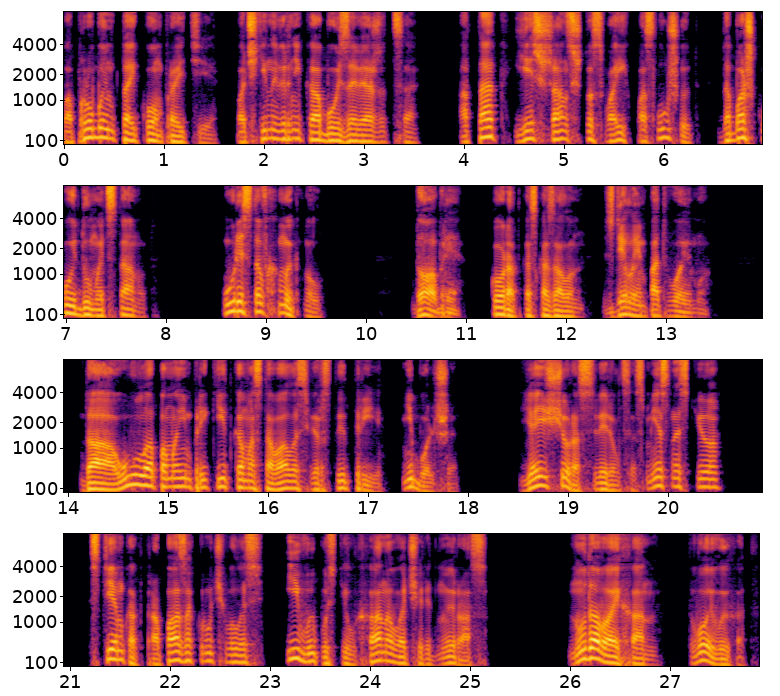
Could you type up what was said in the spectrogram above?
Попробуем тайком пройти. Почти наверняка бой завяжется. А так есть шанс, что своих послушают, да башкой думать станут. Уристов хмыкнул. «Добре», — коротко сказал он, — «сделаем по-твоему». Да, Ула, по моим прикидкам, оставалось версты три, не больше. Я еще раз сверился с местностью, с тем, как тропа закручивалась, и выпустил Хана в очередной раз. «Ну давай, Хан, твой выход», —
